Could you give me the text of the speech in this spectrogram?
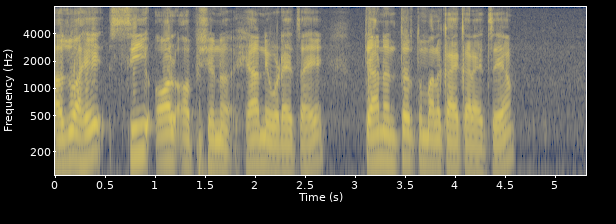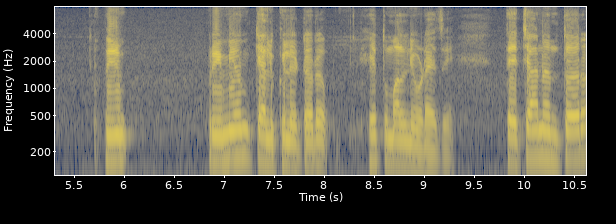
हा जो आहे सी ऑल ऑप्शन ह्या निवडायचा आहे. त्यानंतर तुम्हाला काय करायचं आहे प्री प्रीमियम कॅल्क्युलेटर हे तुम्हाला निवडायचं आहे त्याच्यानंतर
